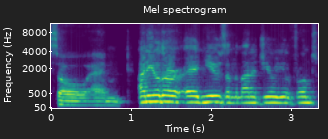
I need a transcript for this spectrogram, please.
So, um, any other uh, news on the managerial front?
